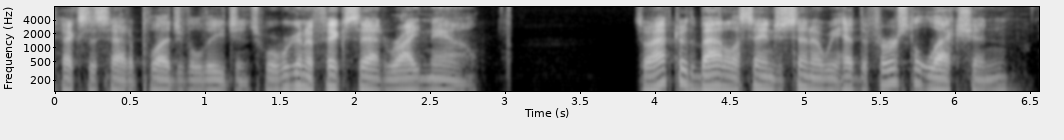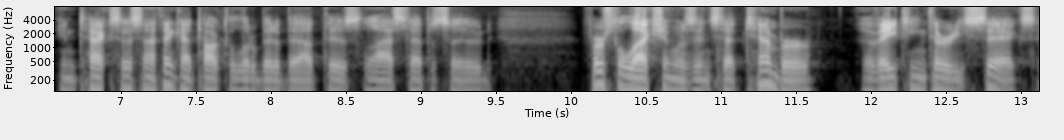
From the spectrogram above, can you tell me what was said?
Texas had a Pledge of Allegiance. Well, we're going to fix that right now. So, after the Battle of San Jacinto, we had the first election in Texas. I think I talked a little bit about this last episode. First election was in September of 1836,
